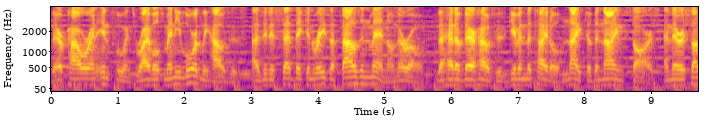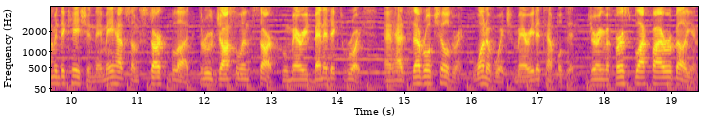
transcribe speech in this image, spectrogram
Their power and influence rivals many lordly houses, as it is said they can raise a thousand men on their own. The head of their house is given the title Knight of the Nine Stars, and there is some indication they may have some Stark blood through Jocelyn Stark, who married Benedict Royce, and had several children, one of which married a Templeton. During the First Blackfyre Rebellion,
